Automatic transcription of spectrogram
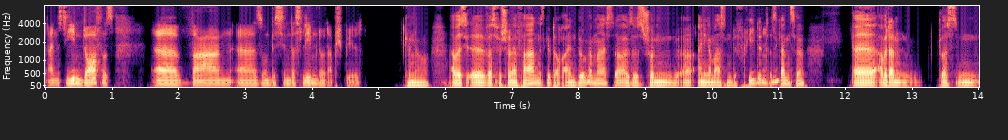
eines jeden Dorfes äh, waren, äh, so ein bisschen das Leben dort abspielt. Genau. Aber es, äh, was wir schon erfahren, es gibt auch einen Bürgermeister, also es ist schon äh, einigermaßen befriedet, Mhm. das Ganze. Äh, aber dann, du hast ihn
